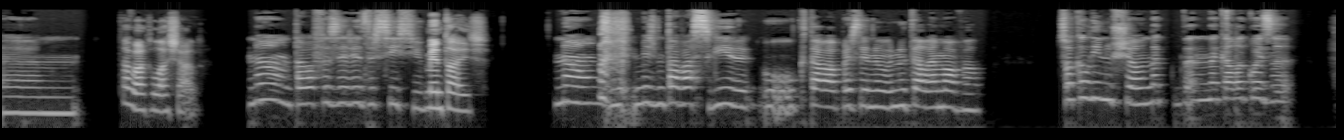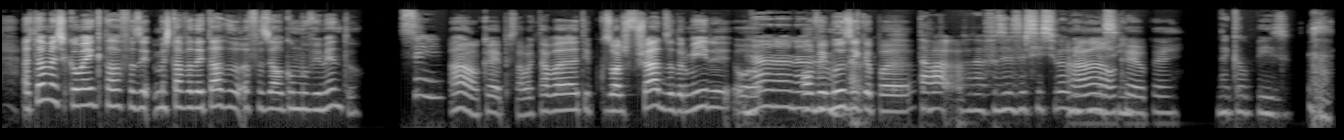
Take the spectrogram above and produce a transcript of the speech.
Ahm, Estava a relaxar. não, estava a fazer exercício. Mentais. Não, me- mesmo estava a seguir o, o que estava a aparecer no, no telemóvel. Só que ali no chão, na, na- naquela coisa. Até, mas como é que estava a fazer? Mas estava deitado a fazer algum movimento? Sim. Ah, ok. Pensava que estava tipo com os olhos fechados a dormir ou Não, não, não. a ouvir música para. Estava a fazer exercício ali, Ah, assim, ok, ok. naquele piso.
